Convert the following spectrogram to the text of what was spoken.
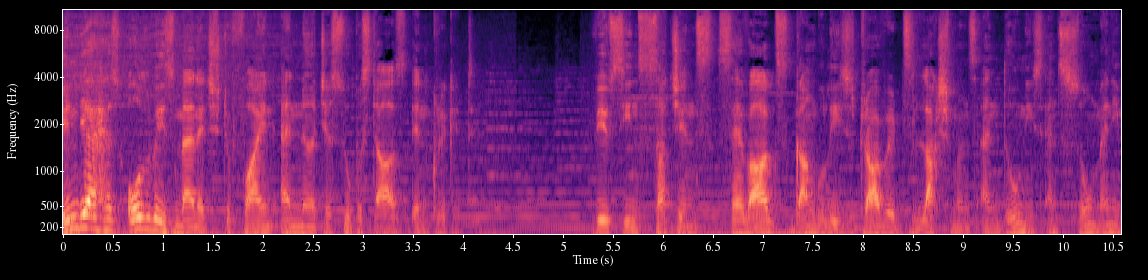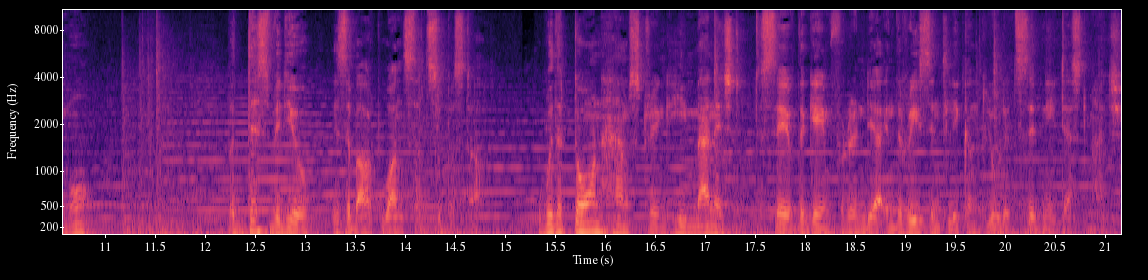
India has always managed to find and nurture superstars in cricket. We've seen Sachins, Sehwags, Gangulis, Dravids, Lakshmans and Dhonis and so many more. But this video is about one such superstar. With a torn hamstring, he managed to save the game for India in the recently concluded Sydney Test match.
